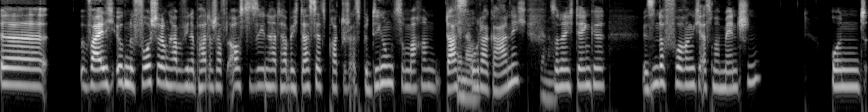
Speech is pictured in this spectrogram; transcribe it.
äh, weil ich irgendeine Vorstellung habe, wie eine Partnerschaft auszusehen hat, habe ich das jetzt praktisch als Bedingung zu machen, das Genau. oder gar nicht. Genau. sondern ich denke, wir sind doch vorrangig erstmal Menschen und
